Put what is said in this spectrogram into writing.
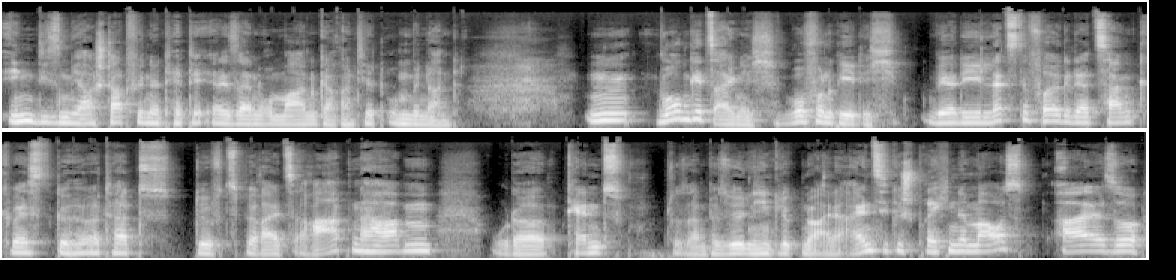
in diesem Jahr stattfindet, hätte er seinen Roman garantiert umbenannt. Hm, worum geht's eigentlich? Wovon rede ich? Wer die letzte Folge der Zank Quest gehört hat, dürfte es bereits erraten haben oder kennt zu seinem persönlichen Glück nur eine einzige sprechende Maus. Also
